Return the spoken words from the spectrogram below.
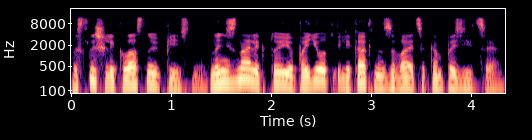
вы слышали классную песню, но не знали, кто ее поет или как называется композиция.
